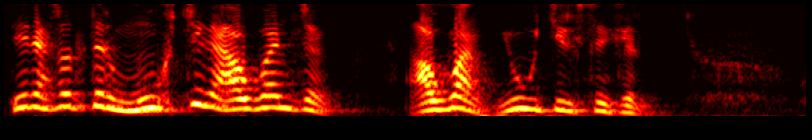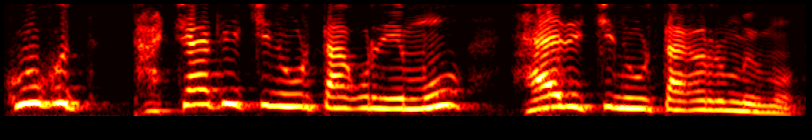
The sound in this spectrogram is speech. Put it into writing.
Тэр асуудал дээр мөнхчин авганжин авган юу гэж иргсэн хэрэг Хүүхэд тачаадын чинь үр дагавар юм уу? Хайрын чинь үр дагавар юм уу?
